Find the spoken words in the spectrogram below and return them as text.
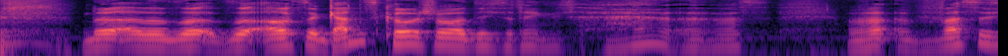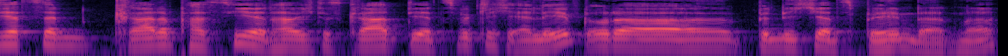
ne? Also so, so auch so ganz komisch, wo man sich so denkt, hä, was, was ist jetzt denn gerade passiert? Habe ich das gerade jetzt wirklich erlebt oder bin ich jetzt behindert? Ne?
